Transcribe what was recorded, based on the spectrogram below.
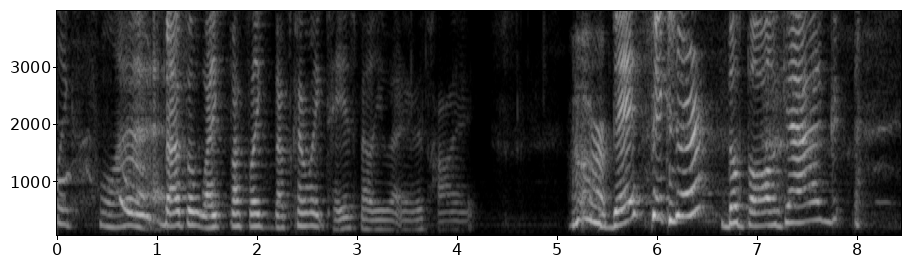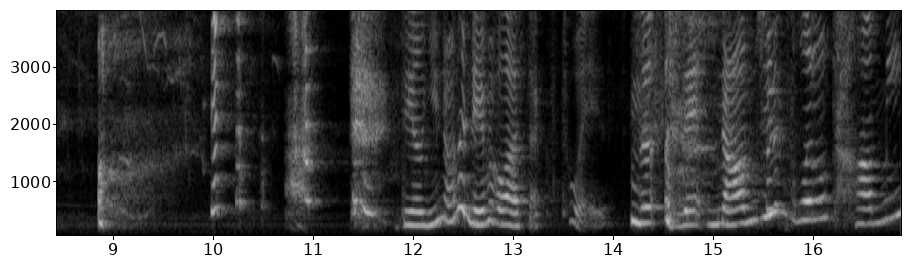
like flat. That's a like. That's like. That's kind of like Taya's belly button. It's hot. this picture. the ball gag. Damn, you know the name of a lot of sex toys. The- Namjoon's little tummy.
